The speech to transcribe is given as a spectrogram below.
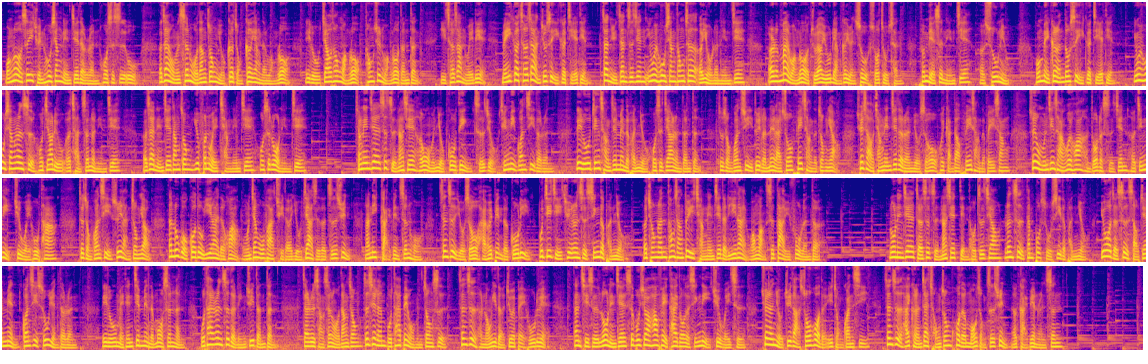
网络是一群互相连接的人或是事物，而在我们生活当中有各种各样的网络，例如交通网络、通讯网络等等。以车站为例，每一个车站就是一个节点，站与站之间因为互相通车而有了连接。而人脉网络主要由两个元素所组成，分别是连接和枢纽。我们每个人都是一个节点。因为互相认识或交流而产生了连接，而在连接当中又分为强连接或是弱连接。强连接是指那些和我们有固定、持久、亲密关系的人，例如经常见面的朋友或是家人等等。这种关系对人类来说非常的重要，缺少强连接的人有时候会感到非常的悲伤，所以我们经常会花很多的时间和精力去维护它。这种关系虽然重要。但如果过度依赖的话，我们将无法取得有价值的资讯，难以改变生活，甚至有时候还会变得孤立，不积极去认识新的朋友。而穷人通常对于强连接的依赖，往往是大于富人的。弱连接则是指那些点头之交、认识但不熟悉的朋友，又或者是少见面、关系疏远的人，例如每天见面的陌生人、不太认识的邻居等等。在日常生活当中，这些人不太被我们重视，甚至很容易的就会被忽略。但其实弱连接是不需要耗费太多的心力去维持，却能有巨大收获的一种关系，甚至还可能在从中获得某种资讯而改变人生。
